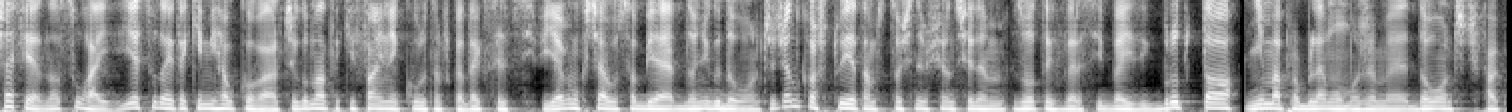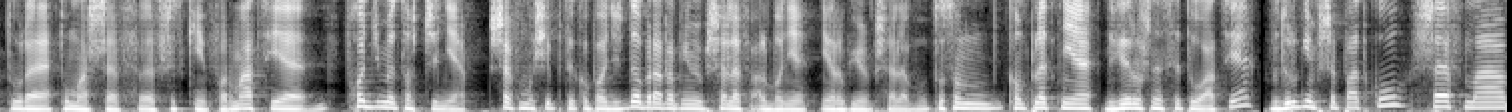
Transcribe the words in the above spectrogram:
Szefie, no słuchaj, jest tutaj taki Michał Kowalczyk, on ma taki fajny kurs, na przykład Excel w CV, ja bym chciał sobie do niego dołączyć, on kosztuje tam 177 zł w wersji Basic Brutto, nie ma problemu, możemy dołączyć fakturę, tu ma szef wszystkie informacje, wchodzimy to czy nie. Szef musi tylko powiedzieć, dobra, robimy przelew albo nie, nie robimy przelewu. To są kompletnie dwie różne sytuacje. W drugim przypadku szef ma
